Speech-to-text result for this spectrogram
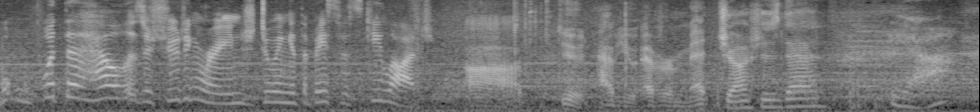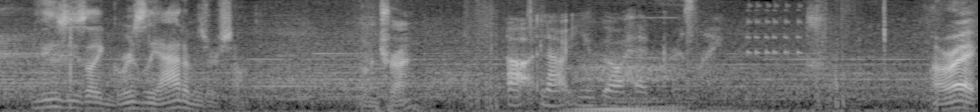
Wh- what the hell is a shooting range doing at the base of a ski lodge? Uh, dude, have you ever met Josh's dad? Yeah? He thinks he's like Grizzly Adams or something. Wanna try? Uh, no, you go ahead, Grizzly. All right,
